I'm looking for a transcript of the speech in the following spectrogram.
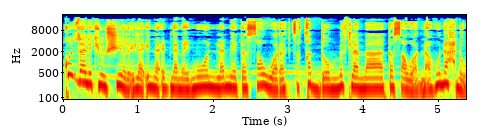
كل ذلك يشير إلى أن ابن ميمون لم يتصور التقدم مثل ما تصورناه نحن،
